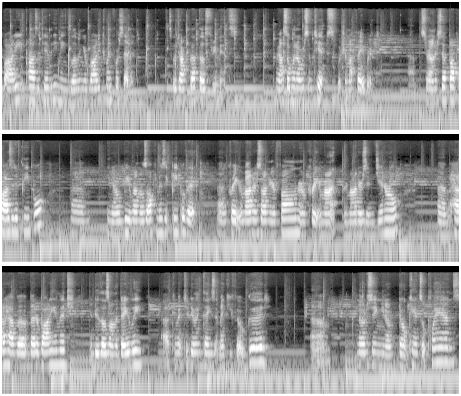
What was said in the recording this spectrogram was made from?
body positivity means loving your body 24 7. So we talked about those three myths. We also went over some tips, which are my favorite. Um, surround yourself by positive people. Um, you know, be around those optimistic people that uh, create reminders on your phone or create remi- reminders in general. Um, how to have a better body image and do those on the daily. Uh, commit to doing things that make you feel good. Um, noticing, you know, don't cancel plans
